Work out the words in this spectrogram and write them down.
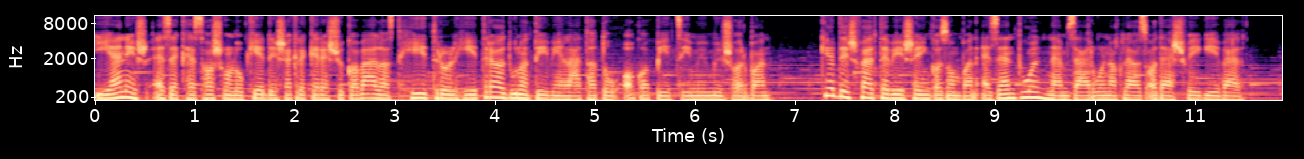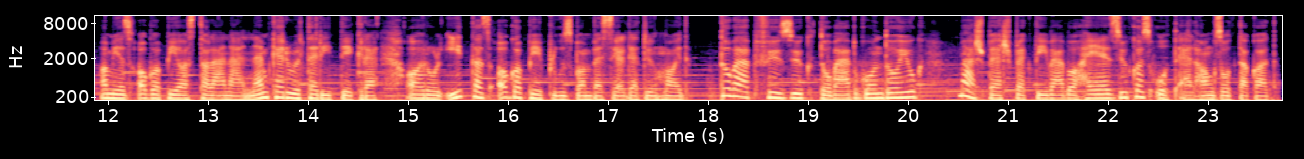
Ilyen és ezekhez hasonló kérdésekre keressük a választ hétről hétre a Duna tévén látható Agapé című műsorban. Kérdésfeltevéseink azonban ezentúl nem zárulnak le az adás végével. Ami az Agapé asztalánál nem került terítékre, arról itt az Agapé Plusban beszélgetünk majd. Tovább fűzzük, tovább gondoljuk, más perspektívába helyezzük az ott elhangzottakat.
